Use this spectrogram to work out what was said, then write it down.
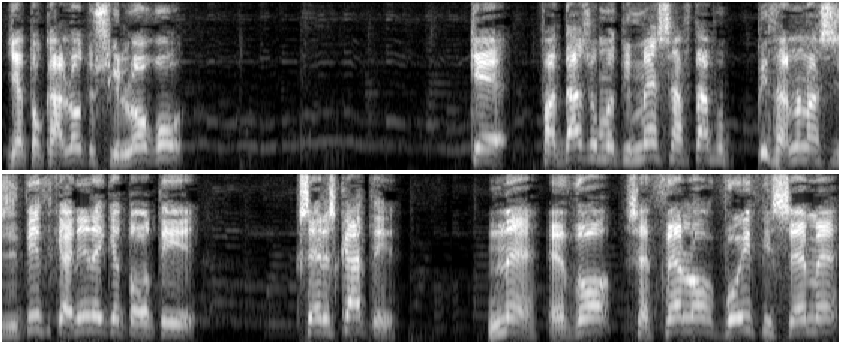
για το καλό του συλλόγου και φαντάζομαι ότι μέσα αυτά που πιθανόν να συζητήθηκαν είναι και το ότι ξέρεις κάτι, ναι εδώ σε θέλω, βοήθησέ με,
